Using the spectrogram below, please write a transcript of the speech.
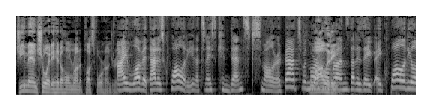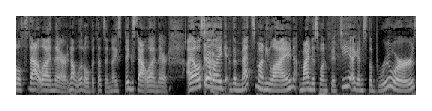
Ji-Man Choi to hit a home run at plus 400. I love it. That is quality. That's nice condensed, smaller at bats with more Quality. home runs. That is a, a quality little stat line there. Not little, but that's a nice big stat line there. I also Yeah. like the Mets money line minus 150 against the Brewers.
